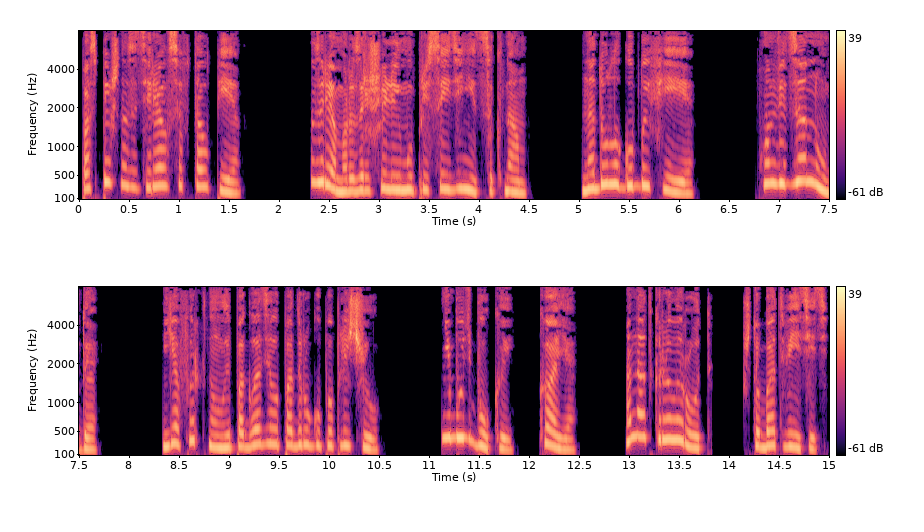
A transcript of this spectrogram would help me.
поспешно затерялся в толпе. Зря мы разрешили ему присоединиться к нам. Надула губы фея. Он ведь зануда. Я фыркнула и погладила подругу по плечу. Не будь букой, Кая. Она открыла рот, чтобы ответить,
